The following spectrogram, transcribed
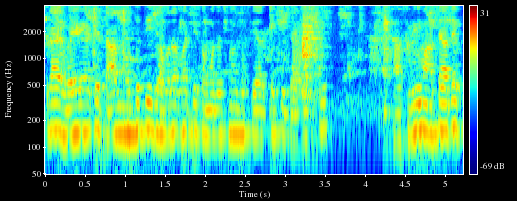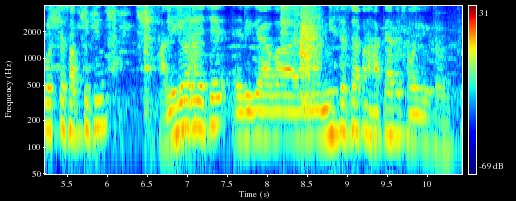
প্রায় হয়ে গেছে, তার মধ্যে দিয়ে যতটা পাচ্ছি তোমাদের সঙ্গে শেয়ার করছি, দেখাচ্ছি। শাশুড়ি মা হাতে হাতে করছে সব কিছু শালিও রয়েছে, এদিকে আবার আমার মিসেসও এখন হাতে হাতে সহযোগিতা করছে।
